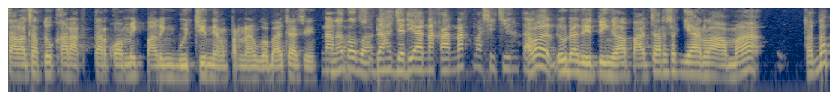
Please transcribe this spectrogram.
salah satu karakter komik paling bucin yang pernah gue baca sih. Kenapa, Pak? Sudah jadi anak-anak masih cinta. Apa udah ditinggal pacar sekian lama, tetap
